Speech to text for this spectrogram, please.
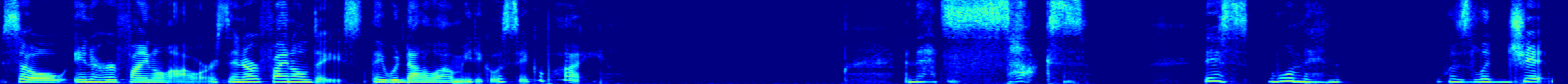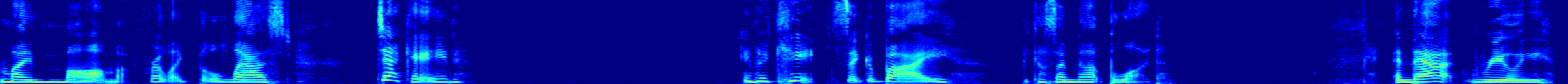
so, in her final hours, in her final days, they would not allow me to go say goodbye. And that sucks. This woman was legit my mom for like the last decade. And I can't say goodbye because I'm not blood. And that really,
